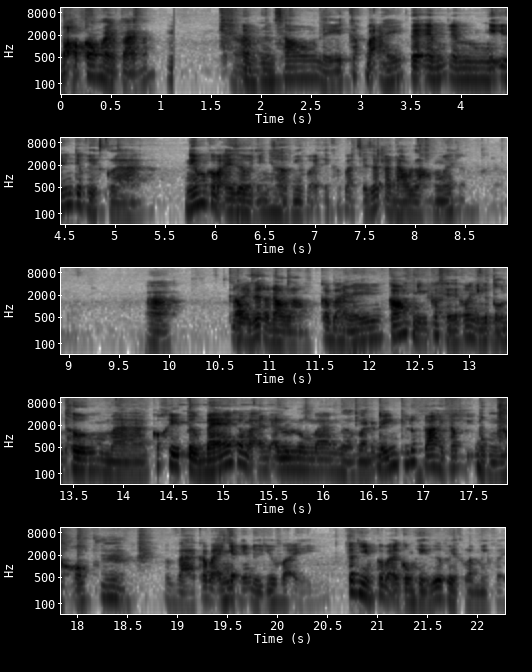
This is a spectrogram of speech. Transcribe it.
bỏ con hoàn toàn á. Làm, làm sao để các bạn ấy tại em em nghĩ đến cái việc là nếu mà các bạn rời những trường hợp như vậy thì các bạn sẽ rất là đau lòng ấy. À, các bạn rất là đau lòng. Các bạn ấy có những có thể có những cái tổn thương mà có khi từ bé các bạn đã luôn luôn mang rồi và đến cái lúc đó thì nó bị bùng nổ. Ừ. và các bạn nhận những điều như vậy tất nhiên các bạn cùng hiểu cái việc là mình phải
